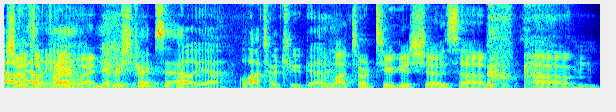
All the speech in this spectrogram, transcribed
Oh, shows up yeah. right away. Never strikes out. Hell yeah, La Tortuga. La Tortuga shows up. Um,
